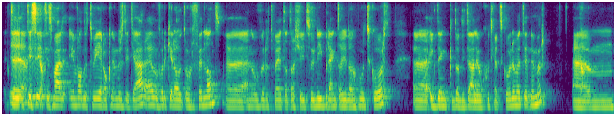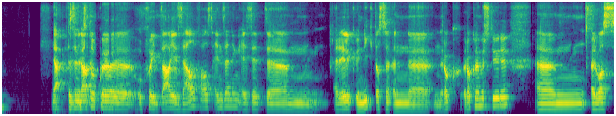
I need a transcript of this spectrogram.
het, Ja, ja, het is, ja. het is maar een van de twee rocknummers dit jaar. Hè. We vorige keer hadden we het over Finland eh, en over het feit dat als je iets uniek brengt, dat je dan goed scoort. Eh, ik denk dat Italië ook goed gaat scoren met dit nummer. Ehm, Ja, het is inderdaad ook, eh, ook voor Italië zelf als inzending is het ehm, redelijk uniek dat ze een, eh, een rock, rocknummer sturen. Ehm, er was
